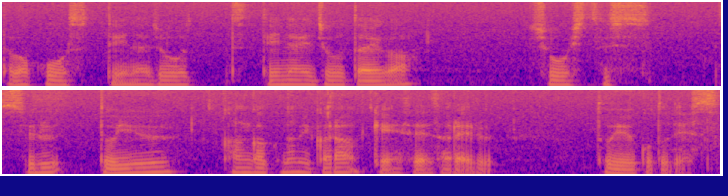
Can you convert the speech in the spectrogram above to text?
タバコを吸っていない吸っていない状態が消失するという感覚のみから形成される。ということです。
